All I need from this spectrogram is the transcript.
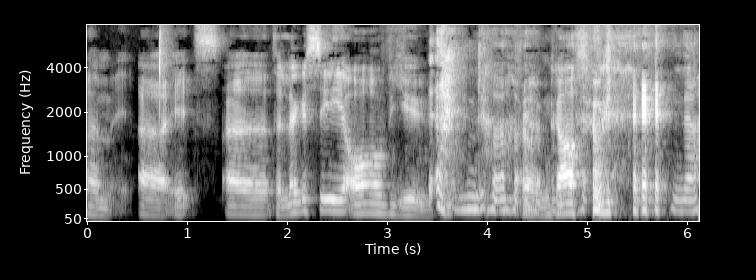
um, uh, it's uh, the legacy of you no. from Garfield. no.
